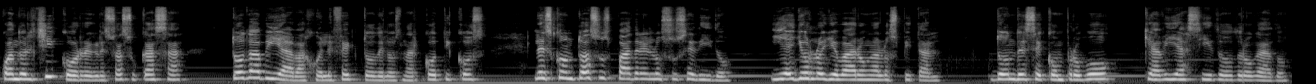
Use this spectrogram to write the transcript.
Cuando el chico regresó a su casa, todavía bajo el efecto de los narcóticos, les contó a sus padres lo sucedido y ellos lo llevaron al hospital, donde se comprobó que había sido drogado.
